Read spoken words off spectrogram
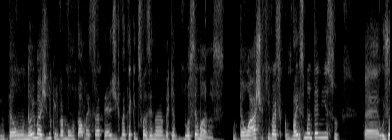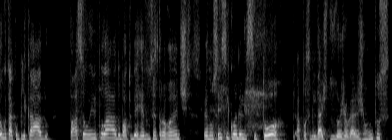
então, não imagino que ele vai montar uma estratégia que vai ter que desfazer na, daqui a duas semanas. Então, acho que vai, vai se manter nisso. É, o jogo está complicado, passa o Willi para o lado, bota o Guerreiro no centroavante. Eu não sei se quando ele citou a possibilidade dos dois jogarem juntos,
